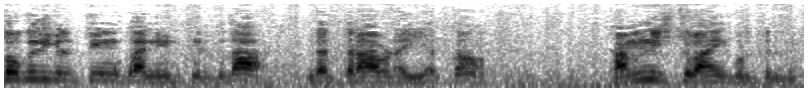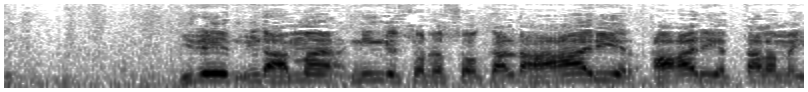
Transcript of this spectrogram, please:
தொகுதியில் திமுக நிறுத்திருக்குதா இந்த திராவிட இயக்கம் கம்யூனிஸ்ட் வாங்கி கொடுத்திருக்குது. இதே இந்த அம்மா நீங்க சொல்ற சோக்கால் ஆரியர் ஆரிய தலைமை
